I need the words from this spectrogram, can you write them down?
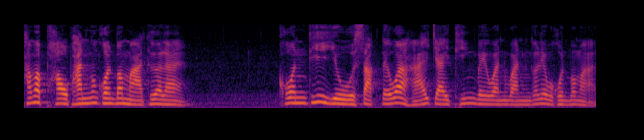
คำว่าเผ่าพันธุ์ของคนประมาทคืออะไร คนที่อยู่สักแต่ว่าหายใจทิ้งไปวันๆเขาเรียกว่าคนประมาท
